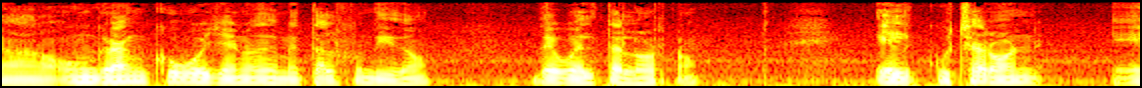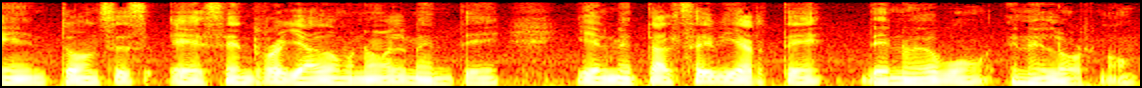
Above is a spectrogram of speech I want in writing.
uh, un gran cubo lleno de metal fundido, de vuelta al horno. El cucharón entonces es enrollado manualmente y el metal se vierte de nuevo en el horno.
